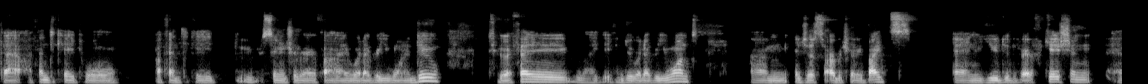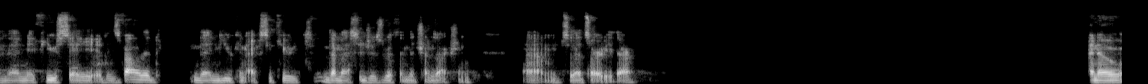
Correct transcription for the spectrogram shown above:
that authenticate will authenticate, signature verify, whatever you want to do. 2FA, like you can do whatever you want. Um, it's just arbitrary bytes, and you do the verification. And then if you say it is valid, then you can execute the messages within the transaction. Um, so that's already there. I know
